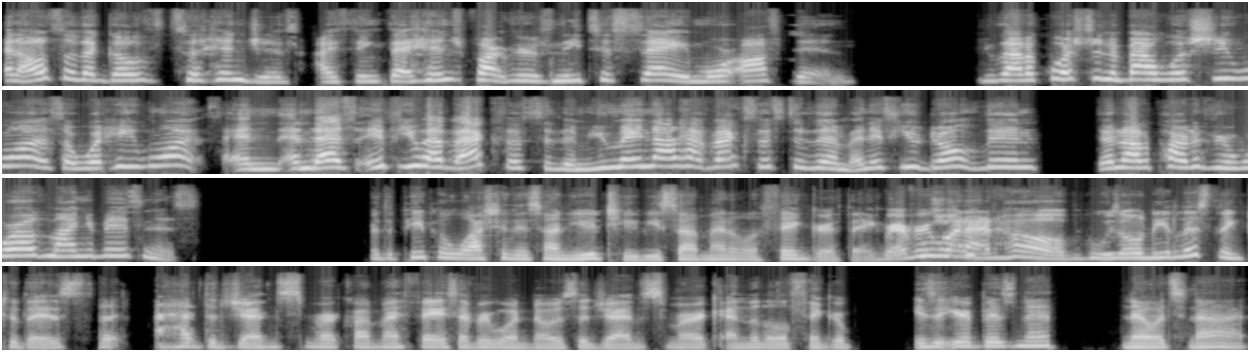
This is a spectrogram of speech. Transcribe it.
and also that goes to hinges. I think that hinge partners need to say more often. You got a question about what she wants or what he wants, and and that's if you have access to them. You may not have access to them, and if you don't, then they're not a part of your world. Mind your business. For the people watching this on YouTube, you saw my little finger thing. For everyone mm-hmm. at home who's only listening to this, I had the Jen smirk on my face. Everyone knows the Jen smirk and the little finger. Is it your business? No, it's not.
